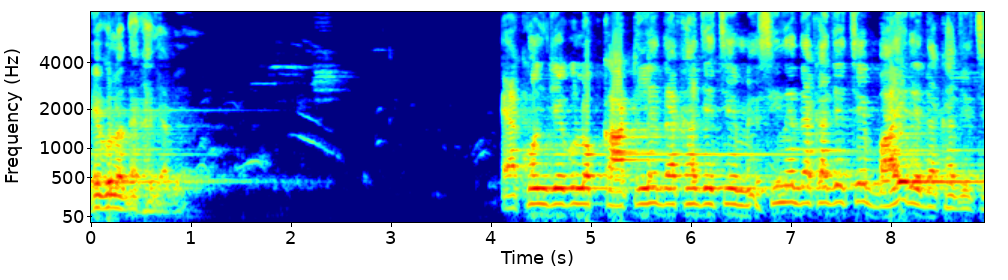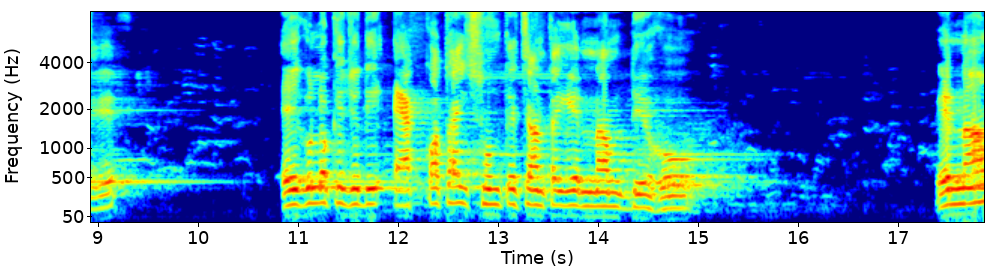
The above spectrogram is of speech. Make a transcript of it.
এগুলো দেখা যাবে। এখন যেগুলো কাটলে দেখা যেছে, মেশিনে দেখা যেছে, বাইরে দেখা যেছে এইগুলোকে যদি এক কথায় শুনতে চান, তাই এর নাম দেহ। এর নাম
